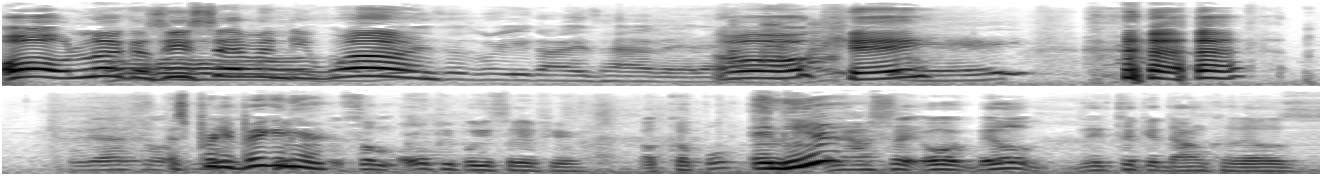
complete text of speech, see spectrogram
Oh, look, a Oh, so Z71. This is where you guys have it. at. Oh, okay. Yeah, so It's pretty big in here. Some old people used to live here. A couple. In And here? I say, oh, it they took it down because it was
